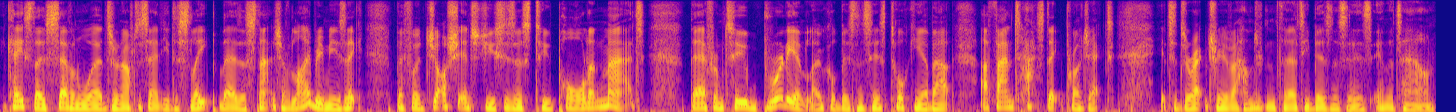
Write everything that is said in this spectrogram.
In case those seven words are enough to send you to sleep, there's a snatch of library music before Josh introduces us to Paul and Matt. They're from two brilliant local businesses talking about a fantastic project. It's a directory of 130 businesses in the town.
